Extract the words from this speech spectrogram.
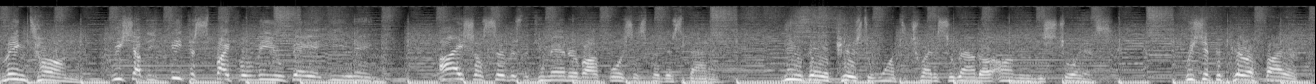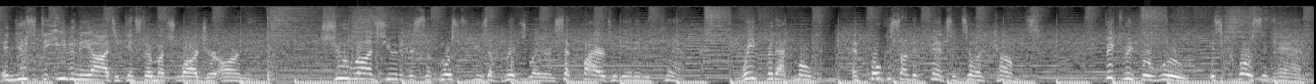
Ling Tong, we shall defeat the spiteful Liu Bei at Yiling. I shall serve as the commander of our forces for this battle. Liu Bei appears to want to try to surround our army and destroy us. We should prepare a fire and use it to even the odds against their much larger army. Zhu Ran's unit is supposed to use a bridge layer and set fire to the enemy camp. Wait for that moment and focus on defense until it comes. Victory for Wu is close at hand.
